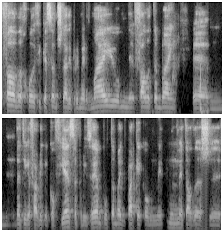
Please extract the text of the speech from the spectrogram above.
fala da requalificação do estádio 1 de Maio, fala também da antiga fábrica Confiança, por exemplo, também do Parque Monumental das, eh,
